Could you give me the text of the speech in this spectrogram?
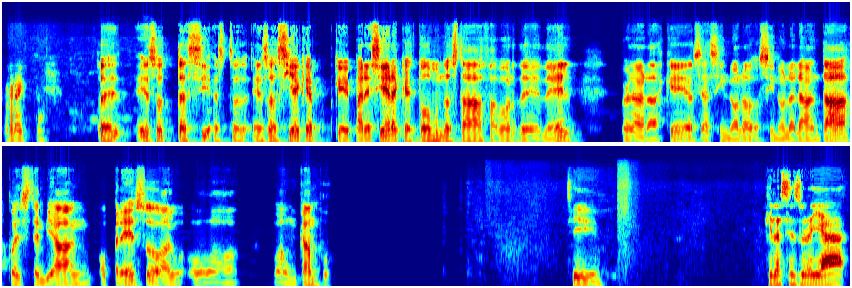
Correcto. Entonces, eso, te hacía- esto- eso hacía que, que pareciera que todo el mundo estaba a favor de, de él. Pero la verdad es que, o sea, si no lo, si no lo levantabas, pues te enviaban o preso o, a- o a un campo. Sí. Que la censura ya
